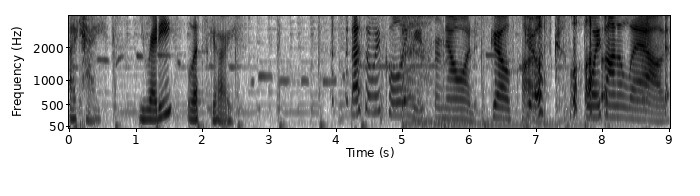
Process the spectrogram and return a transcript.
Okay, you ready? Let's go. That's what we're calling this from now on. Girls Club. Girls Club. Boys aren't allowed.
